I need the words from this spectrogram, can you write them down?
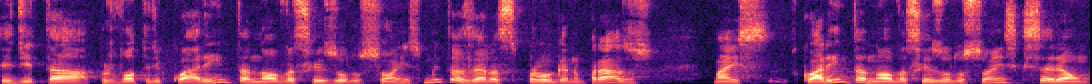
editar por volta de 40 novas resoluções, muitas delas prorrogando prazos, mas 40 novas resoluções que serão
